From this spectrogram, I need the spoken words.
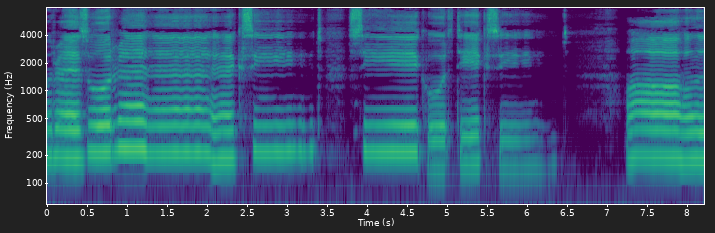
Resurrexit sicut dixit. Alleluia.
